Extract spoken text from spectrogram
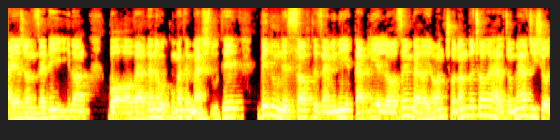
هیجان زده ایران با آوردن حکومت مشروطه بدون ساخت زمینه قبلی لازم برای آن چنان دچار هرج و مرجی شد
